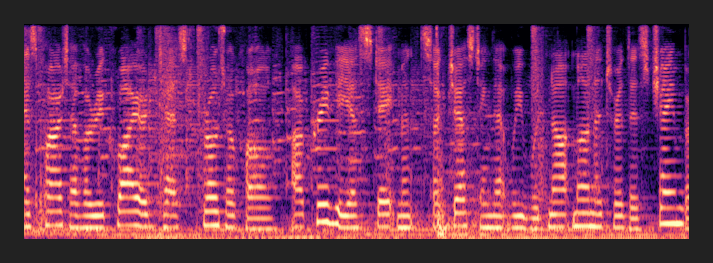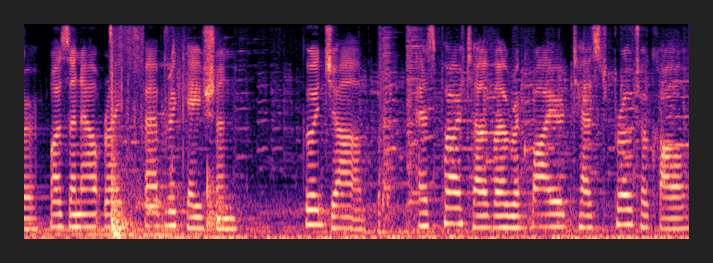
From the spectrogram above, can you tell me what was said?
as part of a required test protocol. Our previous statement suggesting that we would not monitor this chamber was an outright fabrication. Good job. As part of a required test protocol,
